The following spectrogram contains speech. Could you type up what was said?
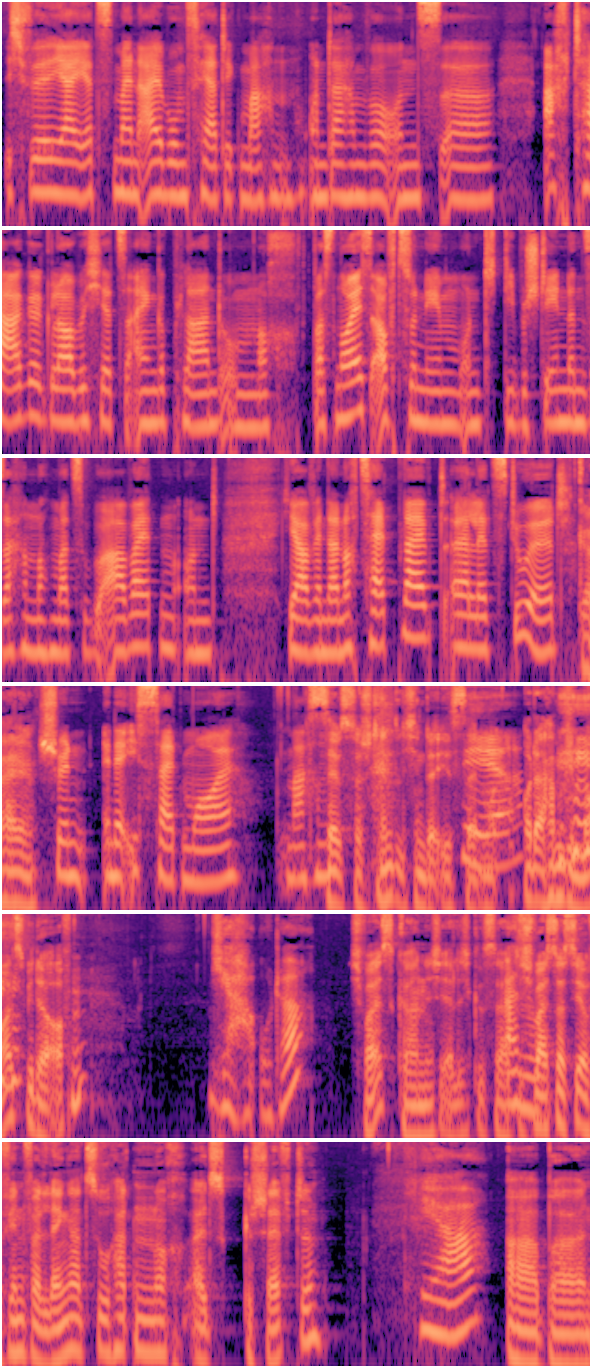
Ich will ja jetzt mein Album fertig machen. Und da haben wir uns äh, acht Tage, glaube ich, jetzt eingeplant, um noch was Neues aufzunehmen und die bestehenden Sachen nochmal zu bearbeiten. Und ja, wenn da noch Zeit bleibt, uh, let's do it. Geil. Schön in der Eastside Mall machen. Selbstverständlich in der Eastside Mall. Oder haben die Malls wieder offen? Ja, oder? Ich weiß gar nicht, ehrlich gesagt. Also, ich weiß, dass sie auf jeden Fall länger zu hatten noch als Geschäfte. Ja. Aber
